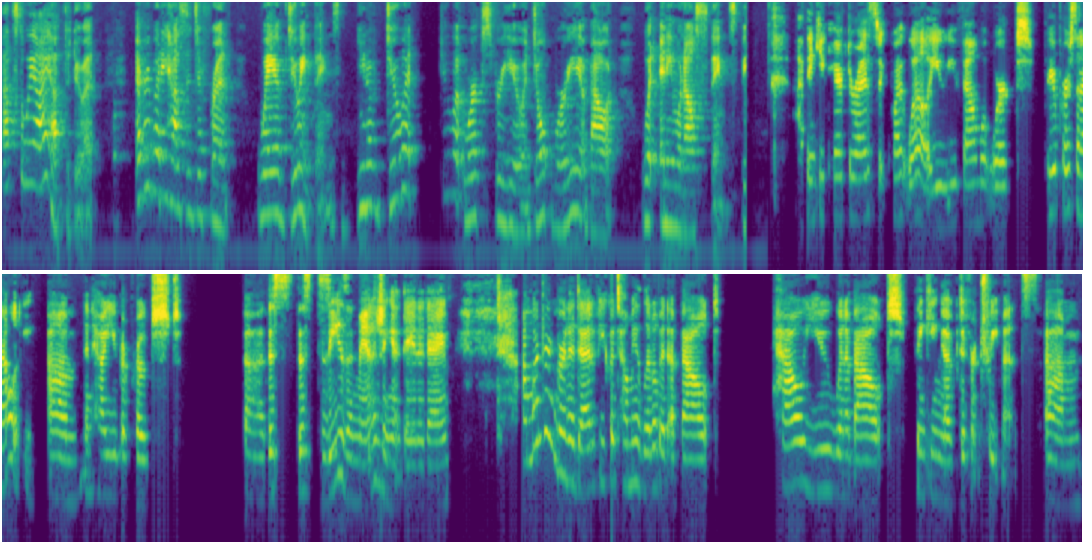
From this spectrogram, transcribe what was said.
that's the way I have to do it. Everybody has a different way of doing things. You know, do it, do what works for you and don't worry about what anyone else thinks. I think you characterized it quite well. You, you found what worked for your personality um, and how you've approached uh, this this disease and managing it day to day. I'm wondering, Bernadette, if you could tell me a little bit about how you went about thinking of different treatments. Um,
